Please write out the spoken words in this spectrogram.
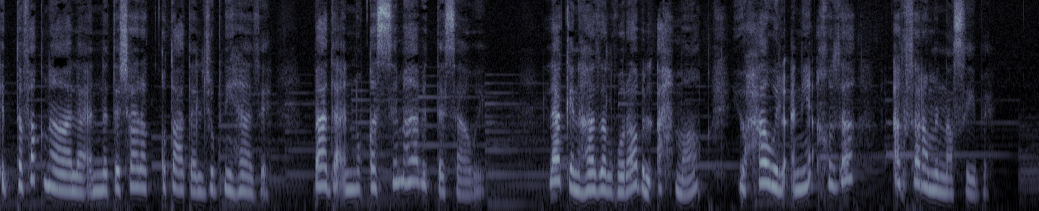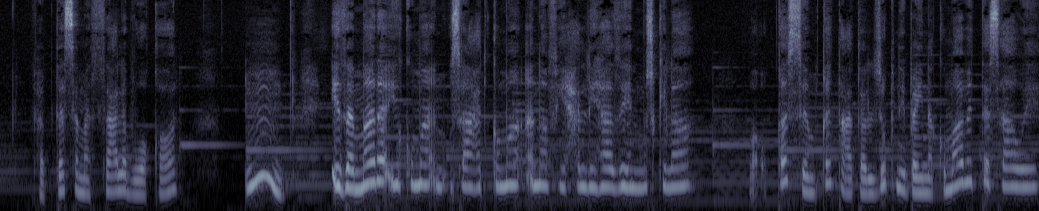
اتفقنا على أن نتشارك قطعة الجبن هذه بعد أن نقسمها بالتساوي لكن هذا الغراب الأحمق يحاول أن يأخذ أكثر من نصيبه. فابتسم الثعلب وقال أمم إذا ما رأيكما أن أساعدكما أنا في حل هذه المشكلة؟ وأقسم قطعة الجبن بينكما بالتساوي.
